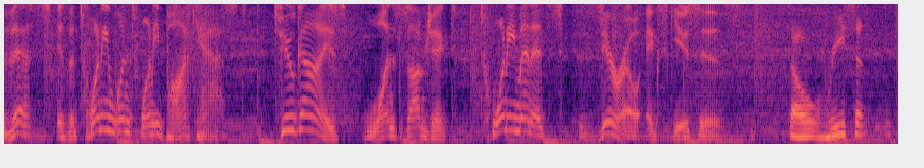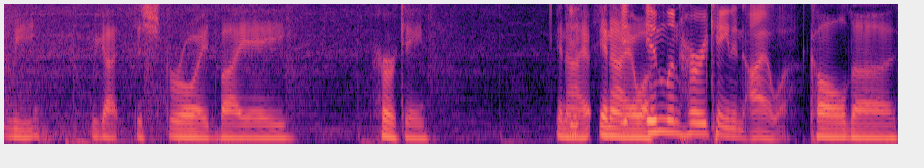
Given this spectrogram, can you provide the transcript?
This is the 2120 podcast. Two guys, one subject, 20 minutes, zero excuses. So recently, we got destroyed by a hurricane in, I- in Iowa inland hurricane in iowa called uh,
